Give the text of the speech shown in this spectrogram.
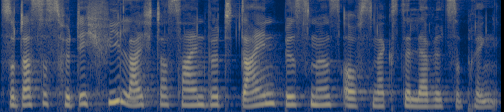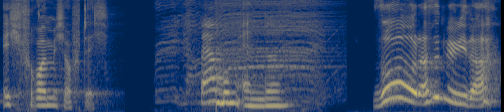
sodass es für dich viel leichter sein wird, dein Business aufs nächste Level zu bringen. Ich freue mich auf dich. Werbung Ende. So, da sind wir wieder.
